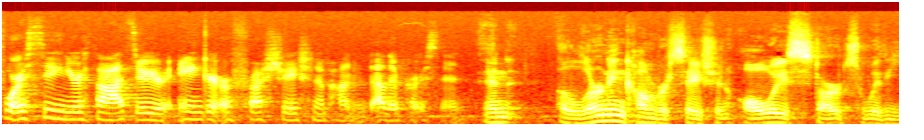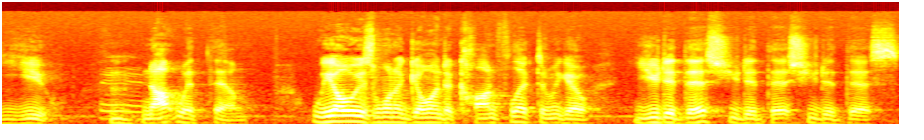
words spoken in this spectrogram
forcing your thoughts or your anger or frustration upon the other person. And a learning conversation always starts with you, not with them. We always want to go into conflict and we go, you did this, you did this, you did this.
